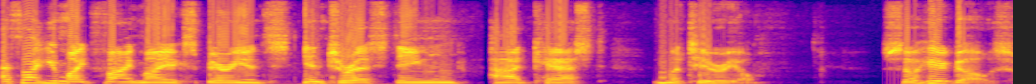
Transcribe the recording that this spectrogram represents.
I thought you might find my experience interesting podcast material. So here goes.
